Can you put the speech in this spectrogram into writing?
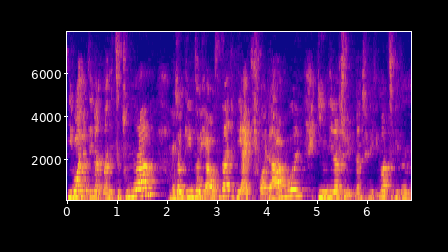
Die wollen mit denen dann immer nichts zu tun haben. Und Hm. dann gehen solche Außenseiter, die eigentlich Freunde haben wollen, gehen die natürlich, natürlich immer zu diesen,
